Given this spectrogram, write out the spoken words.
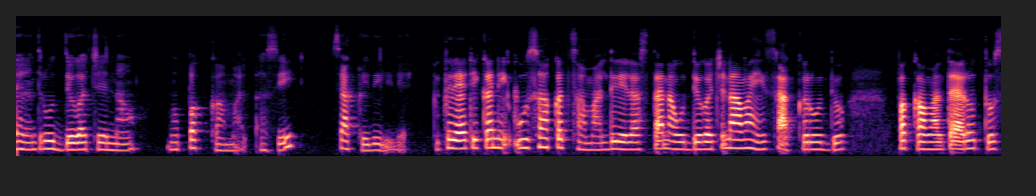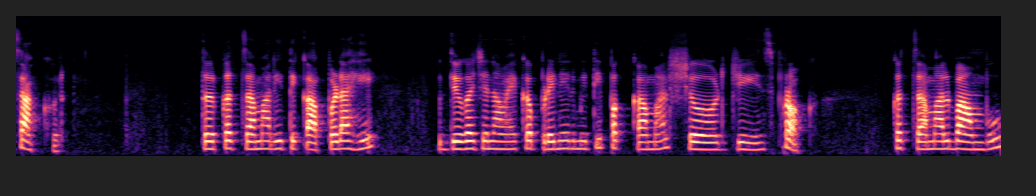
त्यानंतर उद्योगाचे नाव मग पक्का माल असे साखळी दिलेली आहे. तर या ठिकाणी ऊस हा कच्चा माल दिलेला असताना उद्योगाचे नाव आहे साखर उद्योग. पक्का माल तयार होतो साखर. तर कच्चा माल इथे कापड आहे. उद्योगाचे नाव आहे कपडे निर्मिती पक्का माल शर्ट जीन्स फ्रॉक. कच्चा माल बांबू.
